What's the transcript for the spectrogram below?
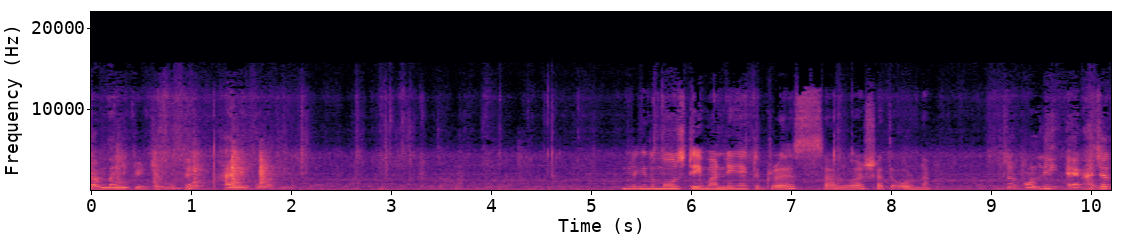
জামদানি প্রিন্টের মধ্যে দিয়ে এগুলো কিন্তু মোস্ট ডিমান্ডিং একটা ড্রেস সালোয়ার সাথে ওড়না। অনলি 1050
